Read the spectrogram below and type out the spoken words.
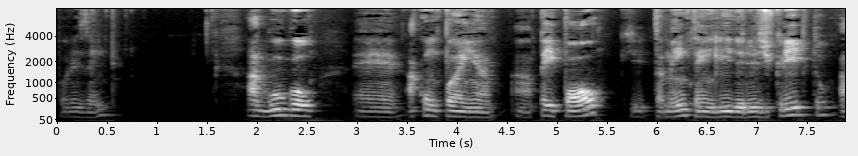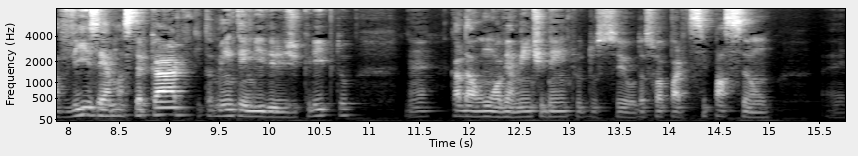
por exemplo. A Google é, acompanha a PayPal, que também tem líderes de cripto, a Visa e a Mastercard, que também tem líderes de cripto, né? cada um, obviamente, dentro do seu, da sua participação é,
